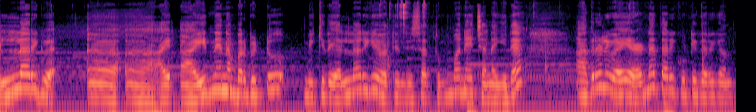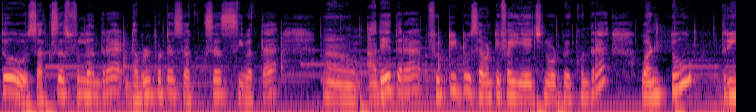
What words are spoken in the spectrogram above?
ಎಲ್ಲರಿಗೂ ಐದನೇ ನಂಬರ್ ಬಿಟ್ಟು ಮಿಕ್ಕಿದೆ. ಎಲ್ಲರಿಗೂ ಇವತ್ತಿನ ದಿವಸ ತುಂಬಾ ಚೆನ್ನಾಗಿದೆ. ಅದರಲ್ಲಿ ಎರಡನೇ ತಾರೀಕು ಹುಟ್ಟಿದವರಿಗಂತೂ ಸಕ್ಸಸ್ಫುಲ್ ಅಂದರೆ ಡಬಲ್ ಪಟ್ಟು ಸಕ್ಸಸ್ ಇವತ್ತ. ಅದೇ ಥರ fifty to seventy five age ನೋಡಬೇಕು ಅಂದರೆ one two three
